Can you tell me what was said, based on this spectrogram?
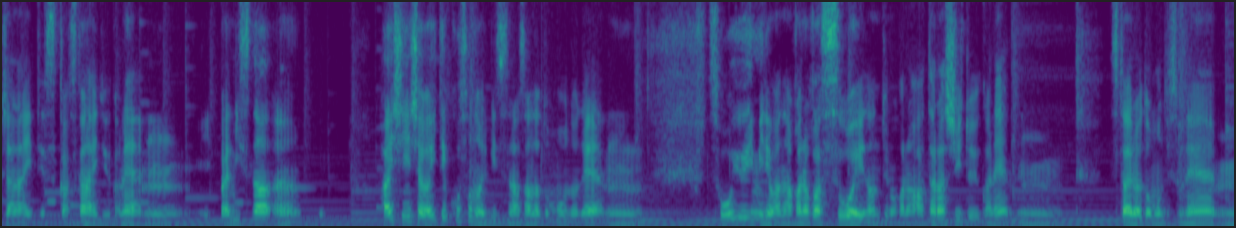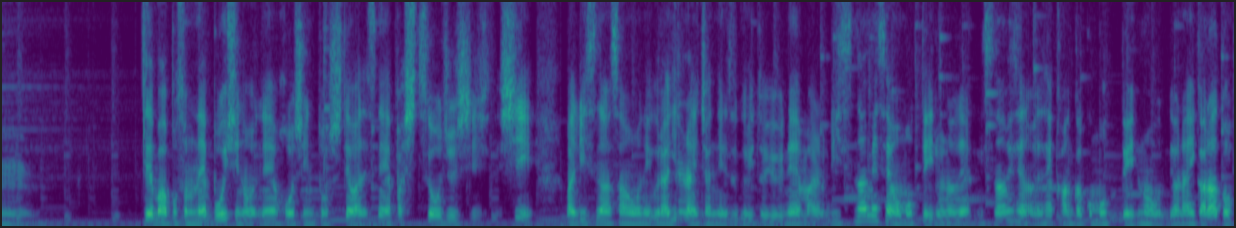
じゃないですか。つかないというかね、うん。いっぱいリスナー、うん、配信者がいてこそのリスナーさんだと思うので、うん。そういう意味ではなかなかすごい、なんていうのかな、新しいというかね、うん。スタイルだと思うんですよね。うん。で、まあ、そのね、 Voicy のね、方針としてはですね、やっぱ質を重視し、まあ、リスナーさんをね、裏切らないチャンネル作りというね、まあ、リスナー目線を持っているので、リスナー目線のね、感覚を持っているのではないかなと、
